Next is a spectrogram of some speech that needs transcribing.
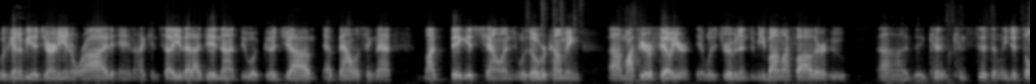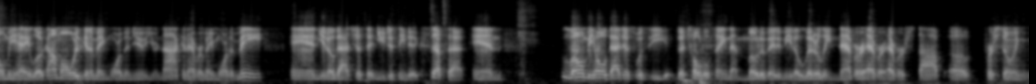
was going to be a journey and a ride, and I can tell you that I did not do a good job at balancing that. My biggest challenge was overcoming uh, my fear of failure. It was driven into me by my father, who uh, con- consistently just told me, "Hey, look, I'm always going to make more than you. You're not going to ever make more than me." And you know that's just it. And you just need to accept that. And lo and behold, that just was the the total thing that motivated me to literally never, ever, ever stop of pursuing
